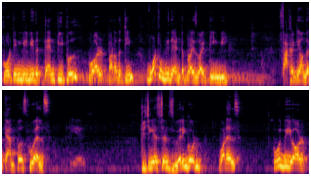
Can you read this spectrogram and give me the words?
Core team will be the 10 people who are part of the team. What would be the enterprise-wide team be? Faculty on the campus, who else? Teaching assistants, very good. What else? Who will be your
